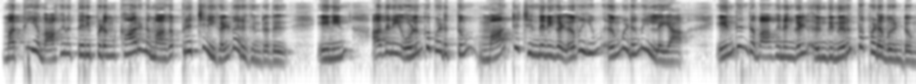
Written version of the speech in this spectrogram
மத்திய வாகன தெரிப்பிடம் காரணமாக பிரச்சினைகள் வருகின்றது. எனின் அதனை ஒழுங்குபடுத்தும் மாற்று சிந்தனைகள் எவையும் எம்மிடம் இல்லையா? எந்தெந்த வாகனங்கள் எங்கு நிறுத்தப்பட வேண்டும்?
